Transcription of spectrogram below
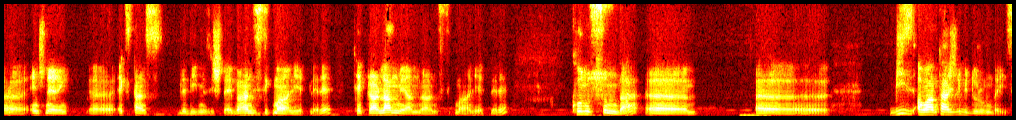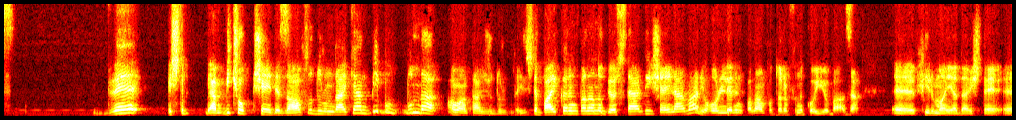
e, engineering e, expense dediğimiz işte mühendislik maliyetleri, tekrarlanmayan mühendislik maliyetleri konusunda e, e, biz avantajlı bir durumdayız. Ve işte yani birçok şeyde zaaflı durumdayken bir bu, bunda avantajlı durumdayız. İşte Baykar'ın falan o gösterdiği şeyler var ya Holler'in falan fotoğrafını koyuyor bazen e, firma ya da işte e,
